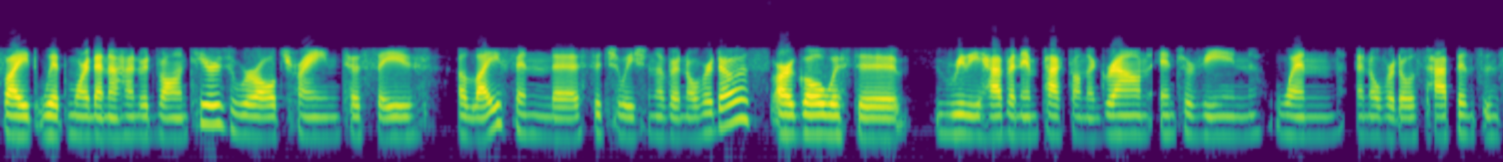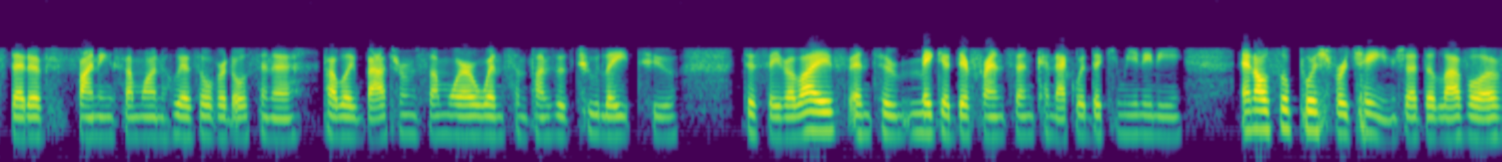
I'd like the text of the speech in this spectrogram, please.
site with more than 100 volunteers who were all trained to save a life in the situation of an overdose. Our goal was to really have an impact on the ground, intervene when an overdose happens instead of finding someone who has overdosed in a public bathroom somewhere when sometimes it's too late to to save a life and to make a difference and connect with the community and also push for change at the level of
